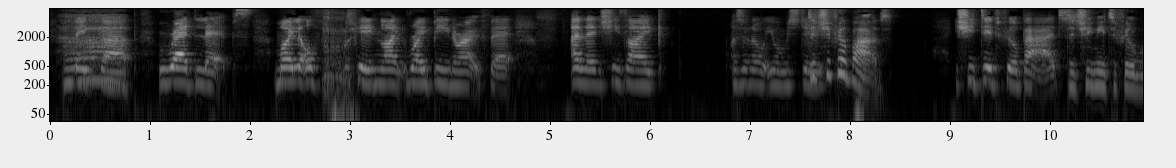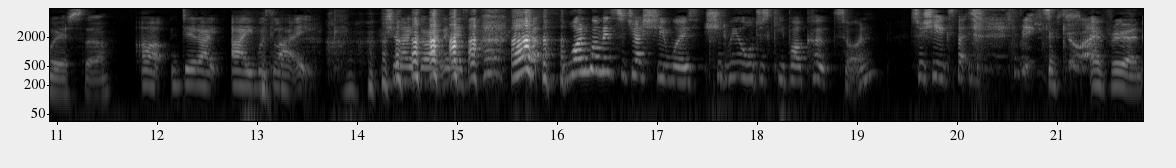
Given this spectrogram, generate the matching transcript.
makeup, red lips, my little fucking like Ribena outfit. And then she's like, I don't know what you want me to do. Did she feel bad? She did feel bad. Did she need to feel worse though? Uh, did I? I was like, should I go out with this? So one woman's suggestion was, should we all just keep our coats on? So she expected me to go out everyone.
